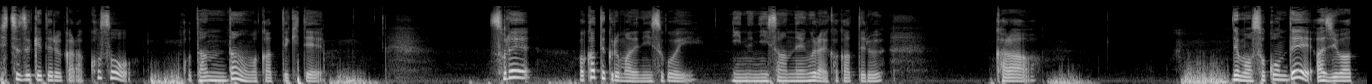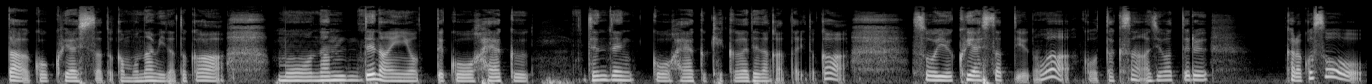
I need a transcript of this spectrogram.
し続けてるからこそ、こうだんだん分かってきて、それ、分かってくるまでにすごい2年、2、3年ぐらいかかってる？から、でもそこで味わったこう悔しさとかも涙とか、もうなんでなんよってこう早く、全然こう早く結果が出なかったりとか、そういう悔しさっていうのはこうたくさん味わってるからこそ、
